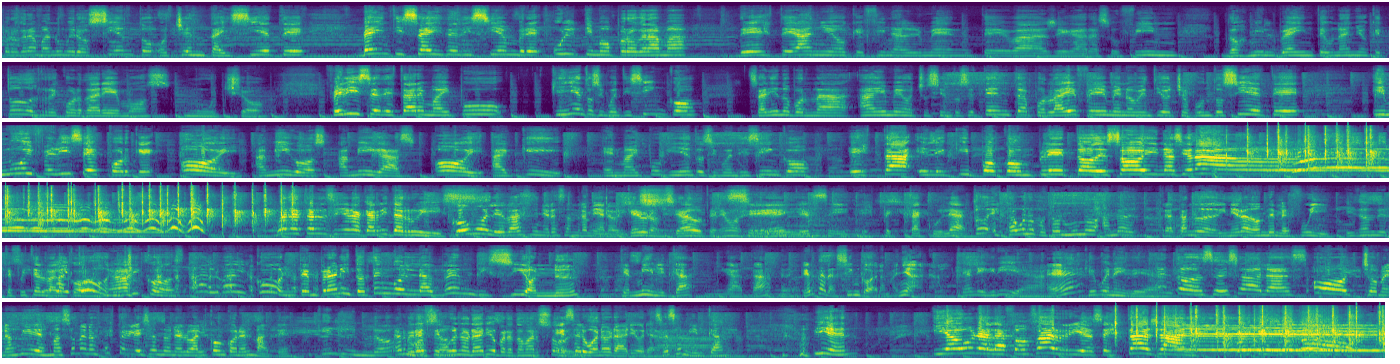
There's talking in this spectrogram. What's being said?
Programa número 187, 26 de diciembre, último programa de este año que finalmente va a llegar a su fin. 2020, un año que todos recordaremos mucho. Felices de estar en Maipú 555 saliendo por la AM 870, por la FM 98.7 y muy felices porque hoy, amigos, amigas, hoy aquí en Maipú 555 está el equipo completo de Soy Nacional. Señora Carlita Ruiz. ¿Cómo le va, señora Sandra Mianovich? Qué bronceado tenemos, Sí, ¿eh? Qué sí. espectacular. Todo- está bueno porque todo el mundo anda tratando de adivinar a dónde me fui. ¿Y dónde te fuiste al Al balcón? Ah. chicos, al balcón, tempranito. Tengo la bendición que Milka, mi gata, me despierta a las 5 de la mañana. Qué alegría. ¿Eh? Qué buena idea. Entonces, ya a las 8 menos 10 más o menos, te estoy leyendo en el balcón con el mate. Qué lindo. Hermoso. Pero es el buen horario para tomar sol. Es el buen horario, gracias a Milka. Claro. Bien. Y ahora las fanfarrias estallan porque llegó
